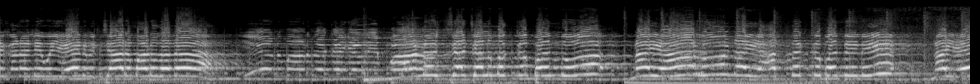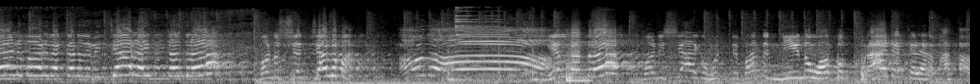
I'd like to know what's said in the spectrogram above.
ಪುಂಡ್ಲಿಕಣ ನೀವು ಏನ್ ವಿಚಾರ ಮಾಡುದದ? ಏನ್ ಮಾಡ್ಬೇಕಾಗ್ಯದ್ರಿಪ್ಪ ಮನುಷ್ಯ ಜನ್ಮಕ್ಕ ಬಂದು ನಾ ಯಾರು ನಾ ಹತ್ತಕ್ಕ ಬಂದೀನಿ ನಾ ಏನ್ ಮಾಡ್ಬೇಕನ್ನೋದು ವಿಚಾರ ಇತ್ತಂದ್ರ ಮನುಷ್ಯ ಜನ್ಮ. ಹೌದು? ಇಲ್ಲಂದ್ರ ಮನುಷ್ಯ ಆಗಿ ಹುಟ್ಟಿ ಬಂದು ನೀನು ಒಬ್ಬ ಪ್ರಾಣಿ ಅಂತ ಹೇಳ್ಯಾರ ಮಾತು.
